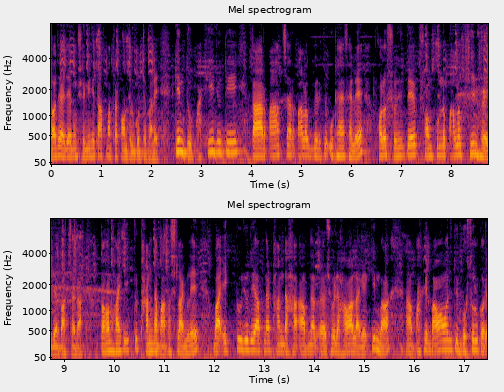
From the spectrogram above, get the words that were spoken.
গজায় যায় এবং সে নিজে তাপমাত্রা কন্ট্রোল করতে পারে। কিন্তু পাখি যদি তার বাচ্চার পালকদেরকে উঠায় ফেলে, ফলশ্রুতিতে সম্পূর্ণ পালকহীন হয়ে যায় বাচ্চাটা। তখন হয় কি একটু ঠান্ডা বাতাস লাগলে বা একটু যদি আপনার ঠান্ডা আপনার শরীরে হাওয়া লাগে কিংবা পাখির বাবা মা যদি গোসল করে,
